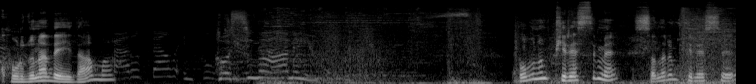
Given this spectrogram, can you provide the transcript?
Kurduna değdi ama. Bu bunun piresi mi? Sanırım piresi.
